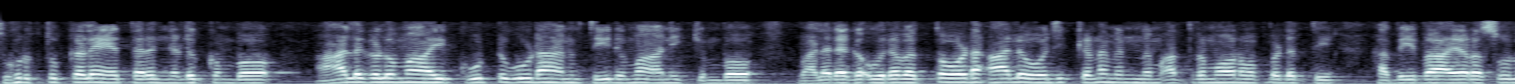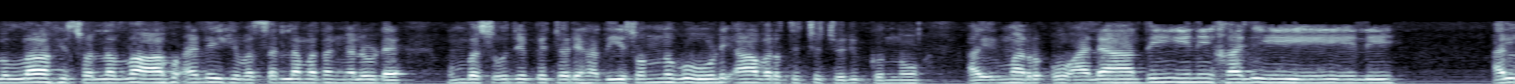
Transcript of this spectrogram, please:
സുഹൃത്തുക്കളെ തെരഞ്ഞെടുക്കുമ്പോ ആളുകളുമായി കൂട്ടുകൂടാൻ തീരുമാനിക്കുമ്പോ വളരെ ഗൗരവത്തോടെ ആലോചിക്കണമെന്ന് മാത്രം ഓർമ്മപ്പെടുത്തി ഹബീബായ റസൂലുള്ളാഹി സ്വല്ലല്ലാഹു അലൈഹി വസല്ലമ തങ്ങളുടെ മുമ്പ് സൂചിപ്പിച്ച ഒരു ഹദീസ് ഒന്നുകൂടി ആവർത്തിച്ചു ചുരുക്കുന്നു. അൽ ഖലീലി. അൽ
